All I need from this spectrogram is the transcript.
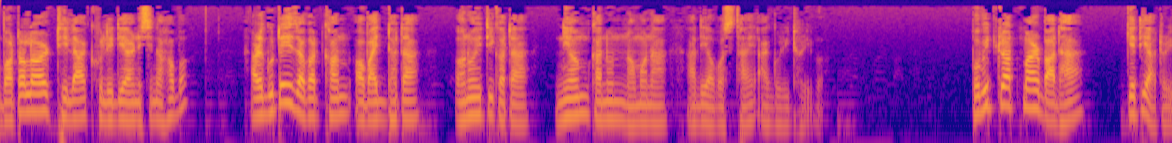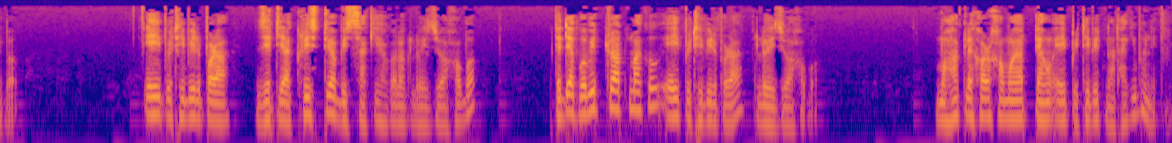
বটলৰ ঠিলা খুলি দিয়াৰ নিচিনা হ'ব আৰু গোটেই জগতখন অবাধ্যতা অনৈতিকতা নিয়ম কানুন নমনা আদি অৱস্থাই আগুৰি ধৰিব। পবিত্ৰ আত্মাৰ বাধা কেতিয়া আঁতৰিব? এই পৃথিৱীৰ পৰা যেতিয়া খ্ৰীষ্টীয় বিশ্বাসীসকলক লৈ যোৱা হ'ব তেতিয়া পবিত্ৰ আত্মাকো এই পৃথিৱীৰ পৰা লৈ যোৱা হ'ব। মহাক্লেশৰ সময়ত তেওঁ এই পৃথিৱীত নাথাকিব নেকি?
